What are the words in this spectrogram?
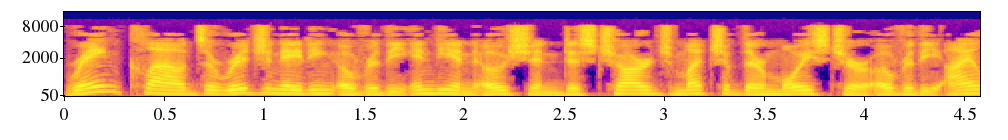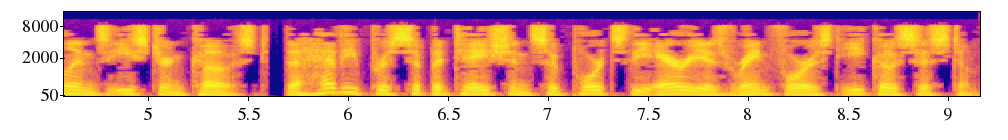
Rain clouds originating over the Indian Ocean discharge much of their moisture over the island's eastern coast. The heavy precipitation supports the area's rainforest ecosystem.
